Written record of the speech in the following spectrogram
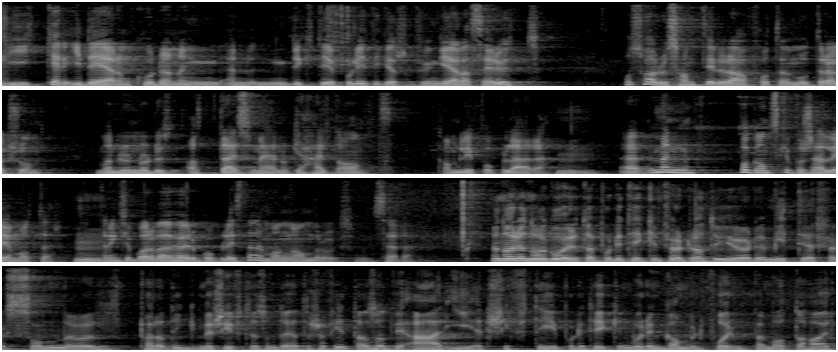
likere ideer om hvordan en, en, dyktig politiker som fungerer, ser ut. Og så har du samtidig da fått en motreaksjon. Du, at de som er noe helt annet, kan bli populære. Mm. Eh, men på ganske forskjellige måter. Mm. Det trenger ikke bare være høyrepopulister, det er mange andre også som ser det. Men når du nå går ut av politikken, føler du at du gjør det midt i et slags sånn paradigmeskifte, som det heter så fint? Altså at vi er i et skifte i politikken hvor en gammel form på en måte har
